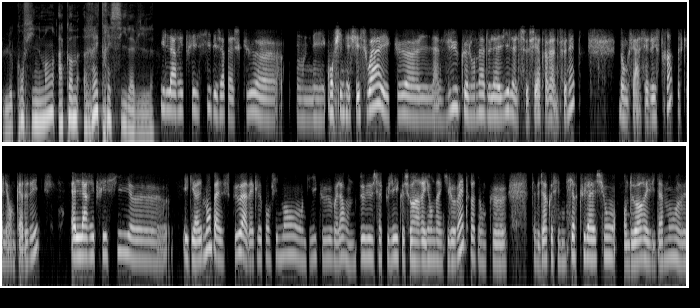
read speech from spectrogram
le confinement a comme rétréci la ville? Il l'a rétréci déjà parce que euh, on est confiné chez soi et que euh, la vue que l'on a de la ville, elle se fait à travers une fenêtre. Donc c'est assez restreint parce qu'elle est encadrée. Elle l'a rétréci également parce que avec le confinement, on dit que voilà, on ne peut circuler que sur un rayon d'un kilomètre. Donc, euh, ça veut dire que c'est une circulation en dehors évidemment euh,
